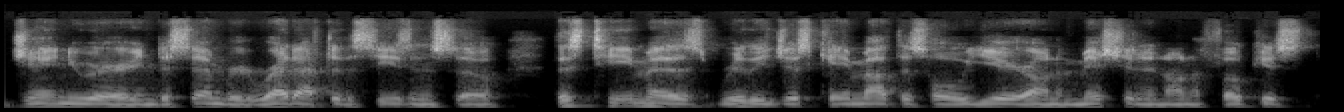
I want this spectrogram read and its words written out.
January and December, right after the season. So this team has really just came out this whole year on a mission and on a focused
